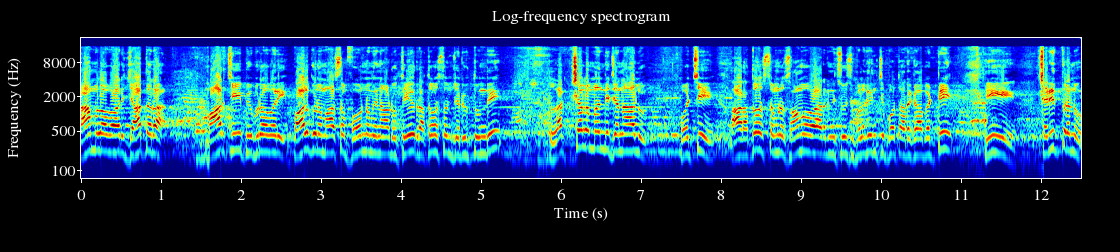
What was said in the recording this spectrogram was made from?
రాముల వారి జాతర మార్చి ఫిబ్రవరి పాల్గొన మాసం పౌర్ణమి నాడు తేరు రథోత్సవం జరుగుతుంది. లక్షల మంది జనాలు వచ్చి ఆ రథోత్సవంలో స్వామివారిని చూసి పొలగించిపోతారు కాబట్టి ఈ చరిత్రను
